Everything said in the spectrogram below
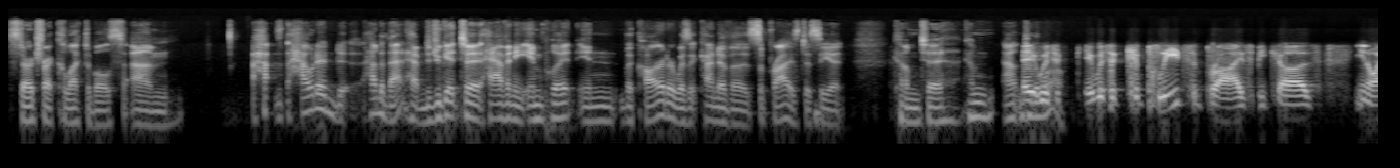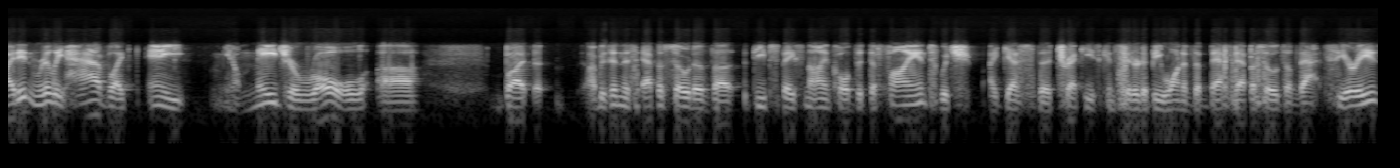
Star Trek collectibles. Um, how, how, did how did that happen? Did you get to have any input in the card, or was it kind of a surprise to see it come to come out? it was it was a complete surprise because you know I didn't really have like any you know major role, uh, but I was in this episode of uh, Deep Space Nine called The Defiant, which I guess the Trekkies consider to be one of the best episodes of that series.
